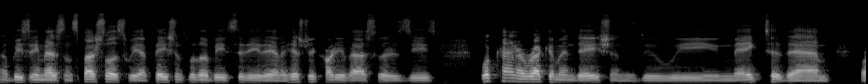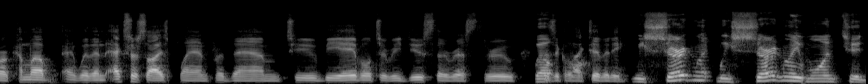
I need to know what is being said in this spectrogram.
obesity medicine specialists. We have patients with obesity. They have a history of cardiovascular disease. What kind of recommendations do we make to them or come up uh, with an exercise plan for them to be able to reduce their risk through well, physical activity? We certainly we certainly want to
